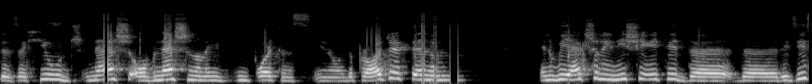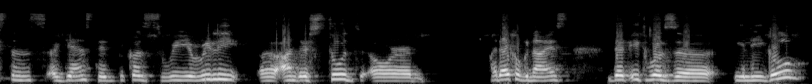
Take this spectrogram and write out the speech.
as a huge national of national importance, you know, the project, and um, and we actually initiated the, the resistance against it because we really uh, understood or recognized that it was uh, illegal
